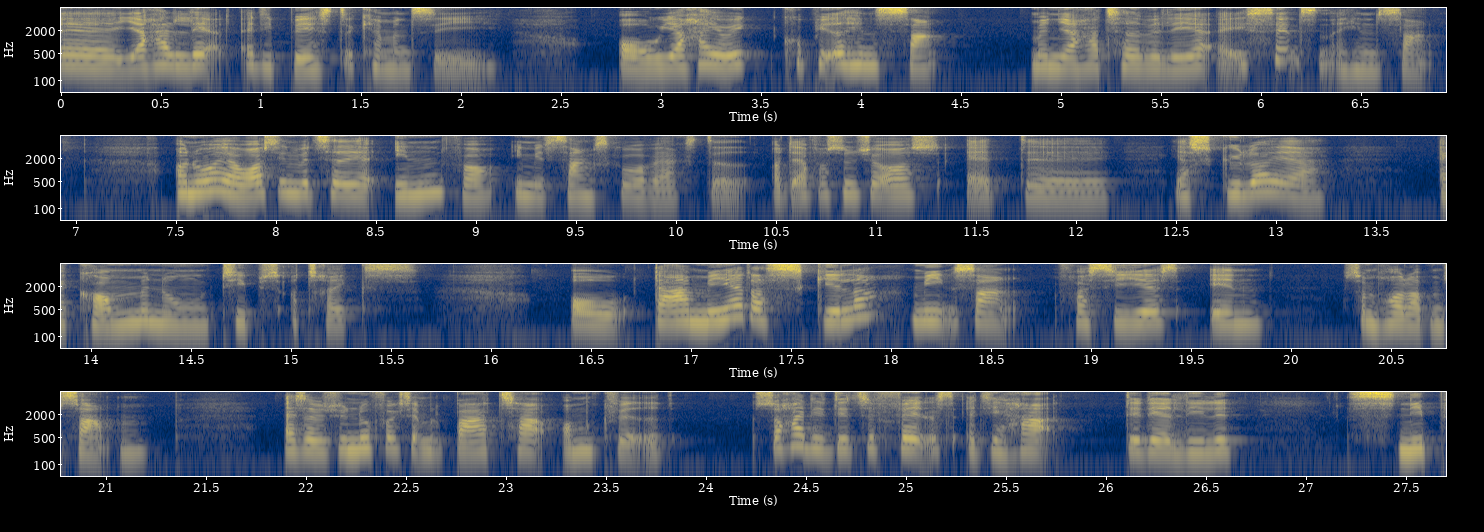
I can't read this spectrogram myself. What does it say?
Øh, jeg har lært af de bedste, kan man sige. Og jeg har jo ikke kopieret hendes sang, men jeg har taget ved lære af essensen af hendes sang. Og nu har jeg jo også inviteret jer indenfor i mit sangskriverværksted, og derfor synes jeg også, at øh, jeg skylder jer at komme med nogle tips og tricks. Og der er mere, der skiller min sang fra Sias, end som holder dem sammen. Altså hvis vi nu for eksempel bare tager omkvædet, så har de det til fælles, at de har det der lille snip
